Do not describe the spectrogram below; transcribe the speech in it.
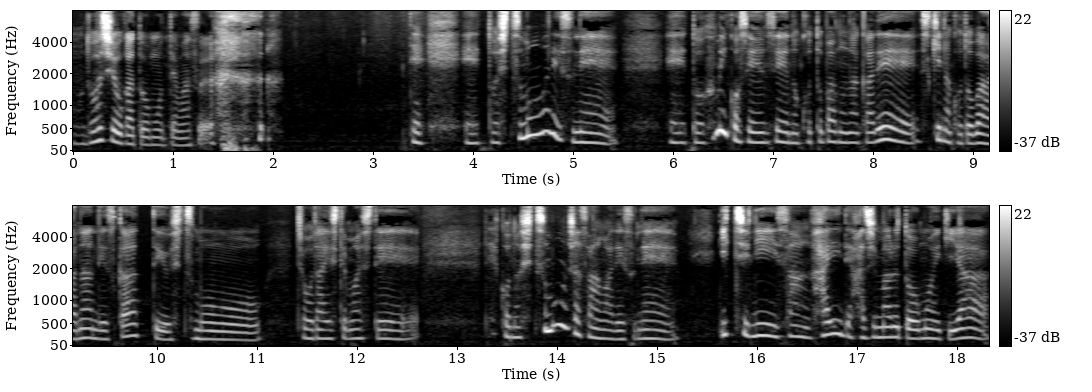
もうどうしようかと思ってます。で、えっと質問はですねえっと文子先生の言葉の中で好きな言葉は何ですかっていう質問を頂戴してましてでこの質問者さんはですね123はいで始まると思いきや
